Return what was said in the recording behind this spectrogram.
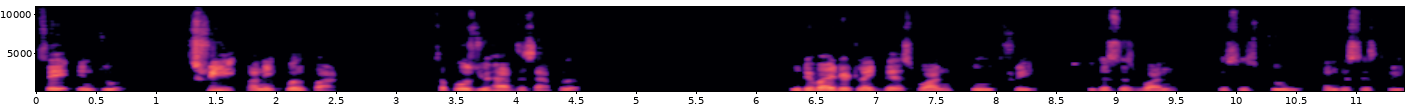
say, into three unequal parts, suppose you have this apple you divide it like this 1 2 3 so this is 1 this is 2 and this is 3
